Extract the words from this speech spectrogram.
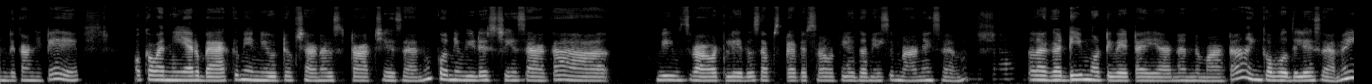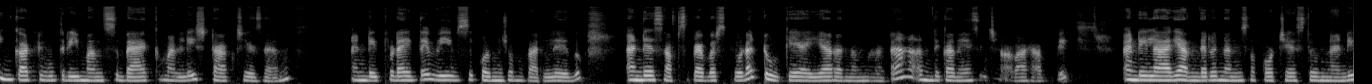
ఎందుకంటే ఒక వన్ ఇయర్ బ్యాక్ నేను యూట్యూబ్ ఛానల్ స్టార్ట్ చేశాను. కొన్ని వీడియోస్ చేశాక వ్యూస్ రావట్లేదు, సబ్స్క్రైబర్స్ రావట్లేదు అనేసి మానేశాను. అలాగా డీమోటివేట్ అయ్యానన్నమాట. ఇంకా వదిలేసాను. ఇంకా 2, 3 మంత్స్ బ్యాక్ మళ్ళీ స్టార్ట్ చేశాను. అండ్ ఇప్పుడైతే వ్యూస్ కొంచెం పర్లేదు. అండ్ సబ్స్క్రైబర్స్ కూడా టూ కే అయ్యారన్నమాట. అందుకనేసి చాలా హ్యాపీ. అండ్ ఇలాగే అందరూ నన్ను సపోర్ట్ చేస్తూ ఉండండి.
